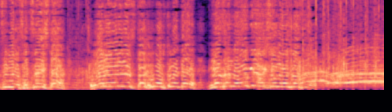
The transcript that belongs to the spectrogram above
祭りを説明した我々のスタッフも含めて皆さんの大きな拍手をお願いします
